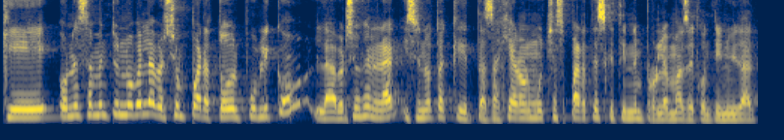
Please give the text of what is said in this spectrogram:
que honestamente uno ve la versión para todo el público, la versión general, y se nota que tasajearon muchas partes que tienen problemas de continuidad.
